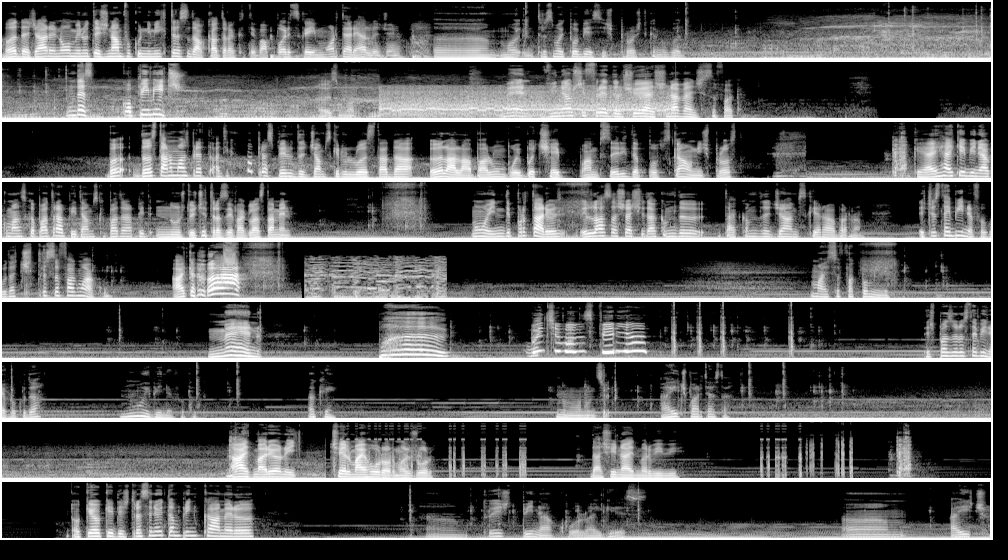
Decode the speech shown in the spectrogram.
Bă, deja are 9 minute și n-am făcut nimic, trebuie să dau catra câteva părți, că e moartea reală, gen. Uh, mă, trebuie să mă uit pe obiect, ești proști, că nu văd. Unde -s? Copii mici! Îți mor. Man, vineau și Fredel și ăia și n-aveam ce să fac. Bă, de ăsta nu m-am speriat, adică nu m-am prea speriu de jumpscare-ul ăsta, dar ăla la balon, boi, bă, ce am sărit de pe scaun, nici prost. Ok, hai, hai că e bine, acum am scăpat rapid, am scăpat rapid. Nu știu ce trebuie să fac la asta, men. Nu, e în depărtare, eu îl las așa și dacă îmi dă, dacă îmi dă jumpscare, habar n-am. Deci ăsta e bine făcut, dar ce trebuie să fac mă acum? Hai că... Ah! Mai să fac pe mine. Man! Bă! Bă, ce m-am speriat! Deci puzzle-ul ăsta e bine făcut, da? Nu e bine făcut. Ok. Nu, nu înțeleg. Aici partea asta. Nightmare Ion e cel mai horror, mă jur. Da, și Nightmare Vivi. Ok, ok, deci trebuie să ne uităm prin cameră. Um, tu ești bine acolo, I guess. Um, aici.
